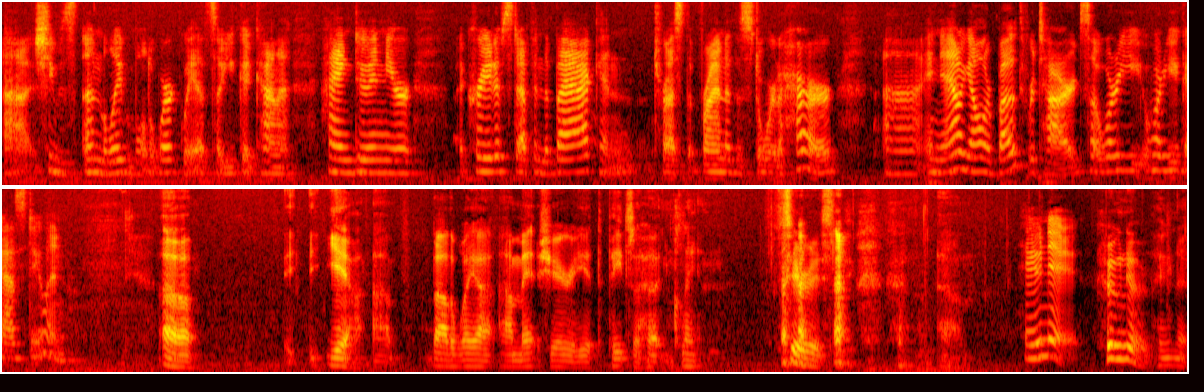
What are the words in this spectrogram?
uh, she was unbelievable to work with. So you could kind of hang doing your uh, creative stuff in the back and trust the front of the store to her. Uh, and now y'all are both retired. So what are you what are you guys doing? Uh, yeah. Uh, by the way, I, I met Sherry at the Pizza Hut in Clinton. seriously, Um, Who knew? who knew? who knew?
